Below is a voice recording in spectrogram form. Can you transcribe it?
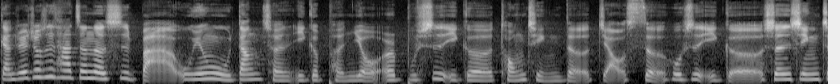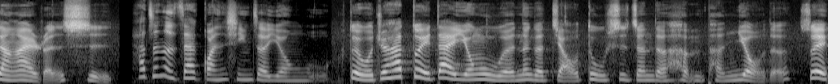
感觉就是他真的是把吴云武当成一个朋友，而不是一个同情的角色，或是一个身心障碍人士。他真的在关心着勇武。对，我觉得他对待勇武的那个角度是真的很朋友的。所以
